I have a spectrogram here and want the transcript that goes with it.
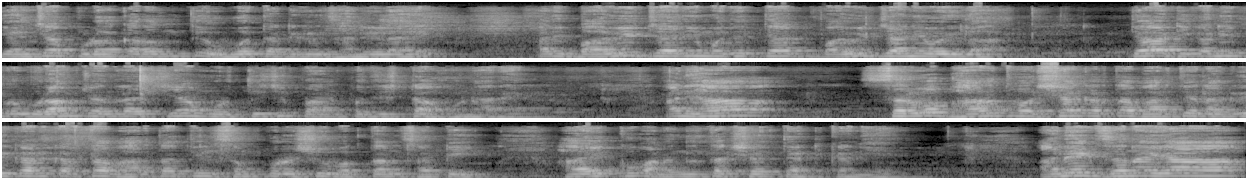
यांच्या पुढाकारातून ते उभं त्या ठिकाणी झालेलं आहे. आणि बावीस जानेमध्ये त्या बावीस जानेवारीला त्या ठिकाणी प्रभू रामचंद्राची या मूर्तीची प्राणप्रतिष्ठा होणार आहे. आणि हा सर्व भारतवर्षाकरता भारतीय नागरिकांकरता भारतातील संपूर्ण शिवभक्तांसाठी हा एक खूप आनंदाचा क्षण त्या ठिकाणी आहे. अनेक जण या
